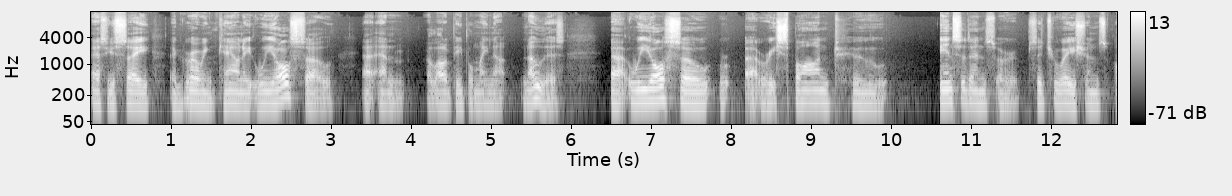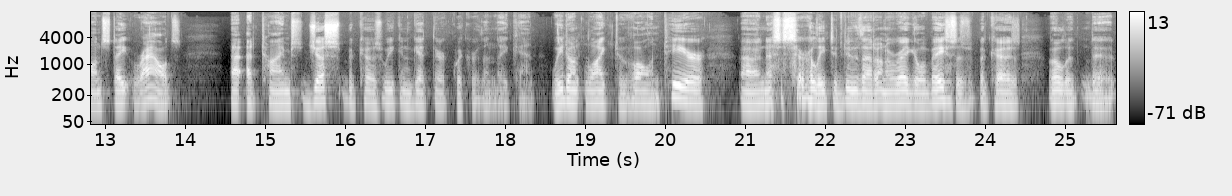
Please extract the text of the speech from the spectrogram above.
as you say, a growing county, we also, uh, and a lot of people may not know this, uh, we also uh, respond to incidents or situations on state routes at, at times just because we can get there quicker than they can. We don't like to volunteer uh, necessarily to do that on a regular basis because, well, the, the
